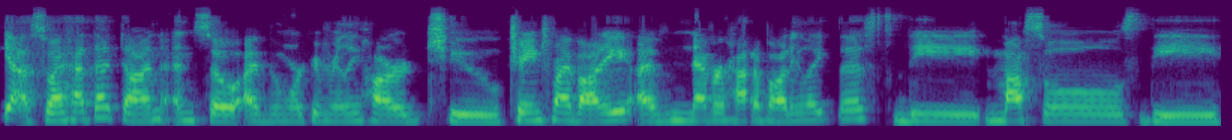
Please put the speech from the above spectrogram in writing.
yeah, so I had that done. And so I've been working really hard to change my body. I've never had a body like this. The muscles, the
